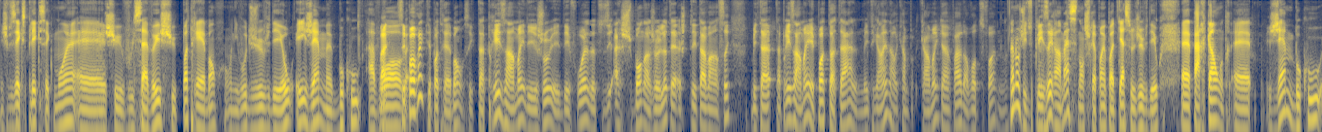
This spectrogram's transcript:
Je vous explique, c'est que moi, euh, je, suis- vous le savez, je suis pas très bon au niveau du jeu vidéo et j'aime beaucoup Ben, avoir. c'est pas vrai que t'es pas très bon, c'est que ta prise en main des jeux, et des fois, là, tu dis, ah, je suis bon dans le jeu-là, t'es t'es avancé, mais ta, ta prise en main est pas totale, mais t'es quand même, dans- quand même capable d'avoir du fun. là. Non, non, j'ai du plaisir en masse, sinon je ne ferais pas un podcast sur le jeu vidéo. Euh, par contre, euh, j'aime beaucoup,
